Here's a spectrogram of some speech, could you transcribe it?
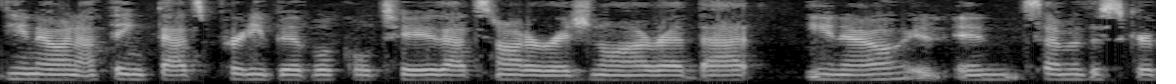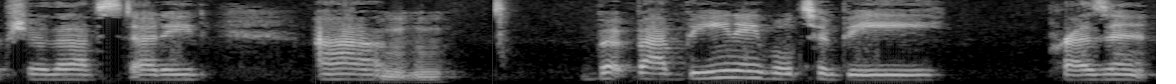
you know, and I think that's pretty biblical too. That's not original. I read that, you know, in, in some of the scripture that I've studied. Um, mm-hmm. But by being able to be present,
